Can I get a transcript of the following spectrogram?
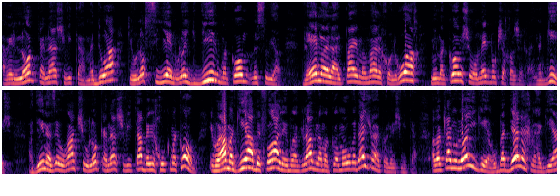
הרי לא קנה שביתה. מדוע? כי הוא לא סיים, הוא לא הגדיר מקום מסוים. ואין לו אלא אלפיים אמה לכל רוח ממקום שהוא עומד בו כשחושכה. נדגיש, הדין הזה הוא רק שהוא לא קנה שביתה בריחוק מקום. אם הוא היה מגיע בפועל עם רגליו למקום, הוא ודאי שהוא היה קונה שביתה. אבל כאן הוא לא הגיע, הוא בדרך להגיע,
